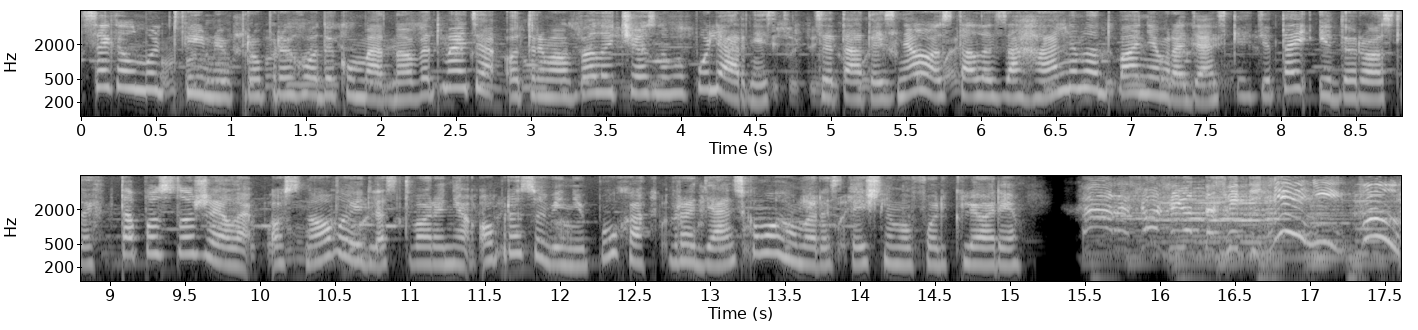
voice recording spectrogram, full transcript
Цикл мультфільмів про пригоди кумедного ведмедя отримав величезну популярність. Цитати з нього стали загальним надбанням радянських дітей і дорослих та послужили основою для створення образу Вінні Пуха в радянському гумористичному фольклорі. Хорошо живет на свете Винни-Пух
